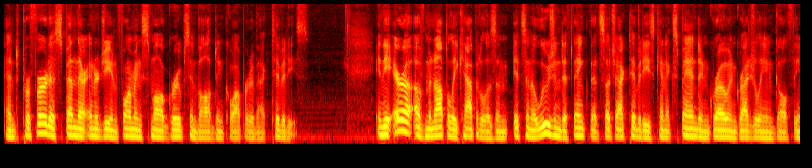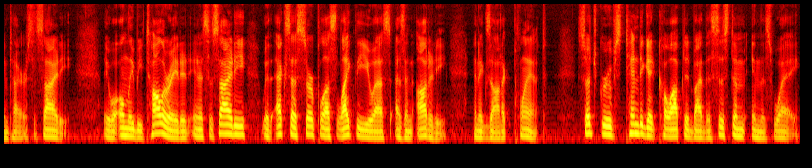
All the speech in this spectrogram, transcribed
and prefer to spend their energy in forming small groups involved in cooperative activities. In the era of monopoly capitalism, it's an illusion to think that such activities can expand and grow and gradually engulf the entire society. They will only be tolerated in a society with excess surplus like the US as an oddity, an exotic plant. Such groups tend to get co opted by the system in this way.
